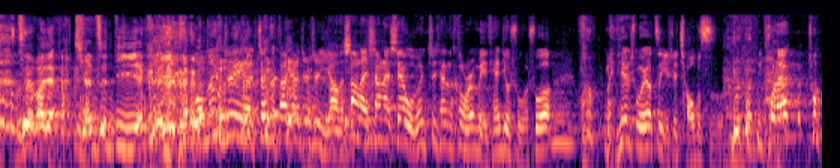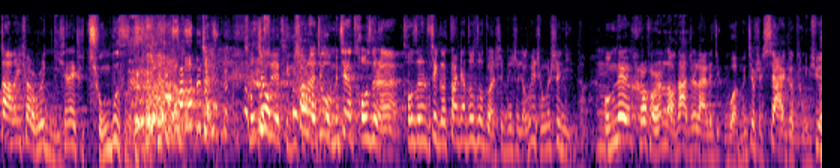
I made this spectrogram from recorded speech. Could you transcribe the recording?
逐渐发现啊全村第一也可以。我们这个真的，大家真是一样的。上来上来先，我们之前的合伙人每天就说说，每天说要自己是乔布斯。后来创干了一圈，我说你现在是穷不死。就布斯也挺就上来就我们见投资人，投资人这个大家都做短视频社交，为什么是你呢？我们那合伙人老大直来了句，我们就是下一个腾讯。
